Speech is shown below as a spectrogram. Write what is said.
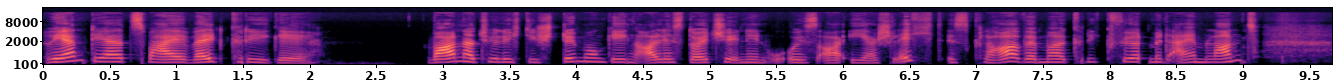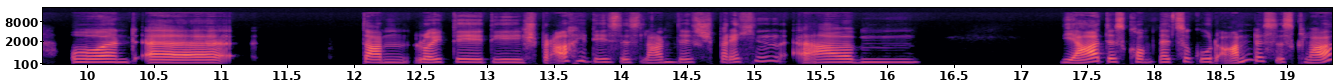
während der 2 Weltkriege war natürlich die Stimmung gegen alles Deutsche in den USA eher schlecht. Ist klar, wenn man Krieg führt mit einem Land und, äh, dann Leute die Sprache dieses Landes sprechen, ähm ja, das kommt nicht so gut an, das ist klar.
